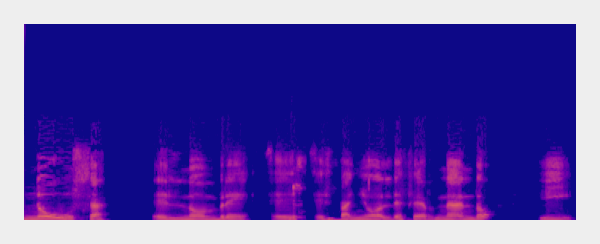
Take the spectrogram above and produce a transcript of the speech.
no usa el nombre eh, español de Fernando y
